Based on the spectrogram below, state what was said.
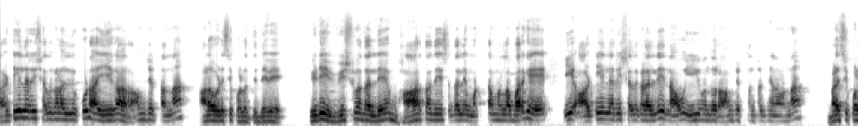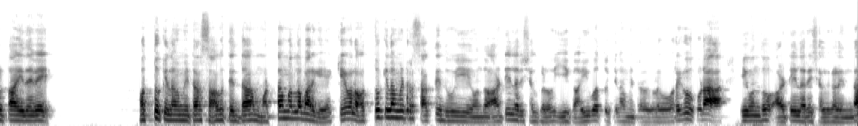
ಆರ್ಟಿಲರಿ ಶೆಲ್ಗಳಲ್ಲಿ ಕೂಡ ಈಗ ರಾಮ್ಜೆಟ್ ಅನ್ನ ಅಳವಡಿಸಿಕೊಳ್ಳುತ್ತಿದ್ದೇವೆ. ಇಡೀ ವಿಶ್ವದಲ್ಲಿ, ಭಾರತ ದೇಶದಲ್ಲಿ ಮೊಟ್ಟ ಮೊದಲ ಬಾರಿಗೆ ಈ ಆರ್ಟಿಲರಿ ಶೆಲ್ಗಳಲ್ಲಿ ನಾವು ಈ ಒಂದು ರಾಮ್ಜೆಟ್ ತಂತ್ರಜ್ಞಾನವನ್ನ ಬಳಸಿಕೊಳ್ತಾ ಇದ್ದೇವೆ. ಹತ್ತು ಕಿಲೋಮೀಟರ್ ಸಾಗುತ್ತಿದ್ದ ಮೊಟ್ಟ ಮೊದಲ ಬಾರಿಗೆ ಕೇವಲ ಹತ್ತು ಕಿಲೋಮೀಟರ್ ಸಾಗ್ತಿದ್ವು ಈ ಒಂದು ಆರ್ಟಿಲರಿ ಶೆಲ್ಗಳು ಈಗ ಐವತ್ತು ಕಿಲೋಮೀಟರ್ಗಳವರೆಗೂ ಕೂಡ ಈ ಒಂದು ಆರ್ಟಿಲರಿ ಶೆಲ್ಗಳಿಂದ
